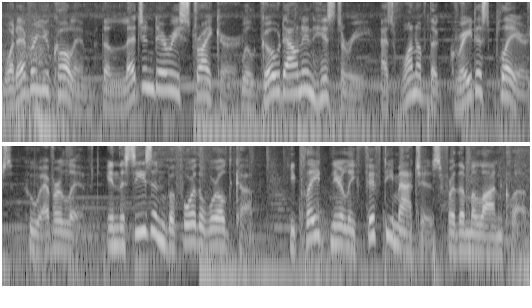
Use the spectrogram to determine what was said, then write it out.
Whatever you call him, the legendary striker will go down in history as one of the greatest players who ever lived. In the season before the World Cup, he played nearly 50 matches for the Milan club.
